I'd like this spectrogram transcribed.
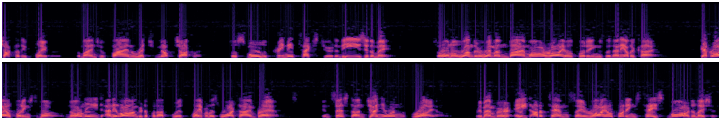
chocolatey flavor reminds you of fine, rich milk chocolate. So smooth, creamy textured, and easy to make. So no wonder women buy more Royal puddings than any other kind. Get Royal puddings tomorrow. No need any longer to put up with flavorless wartime brands. Insist on genuine Royal. Remember, 8 out of 10 say Royal puddings taste more delicious.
